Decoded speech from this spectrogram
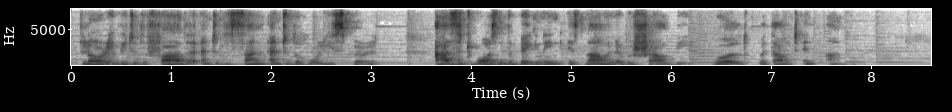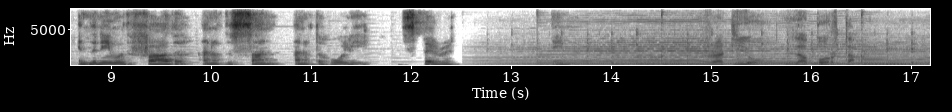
Glory be to the Father, and to the Son, and to the Holy Spirit as it was in the beginning, is now, and ever shall be, world without end. Amen. In the name of the Father, and of the Son, and of the Holy Spirit. Amen. Radio La Porta.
